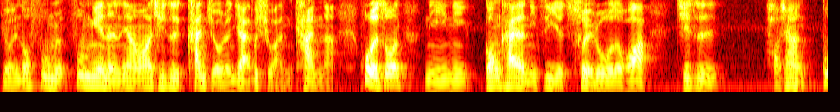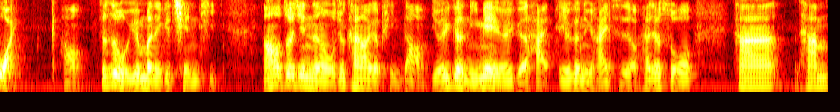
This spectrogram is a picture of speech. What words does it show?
有很多负面负面的那样的话，其实看久了人家也不喜欢看呐、或者说你你公开了你自己的脆弱的话，其实好像很怪。好，这是我原本的一个前提。然后最近呢，我就看到一个频道，有一个里面有一个孩有一个女孩子哦，她就说。她她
